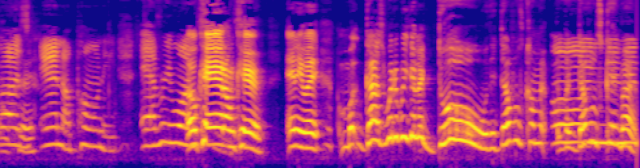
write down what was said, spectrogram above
Guys, Okay. and a pony. Everyone. Okay, I don't care. Anyway, guys, what are we gonna do? The devil's coming. Oh, the devil's came back.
